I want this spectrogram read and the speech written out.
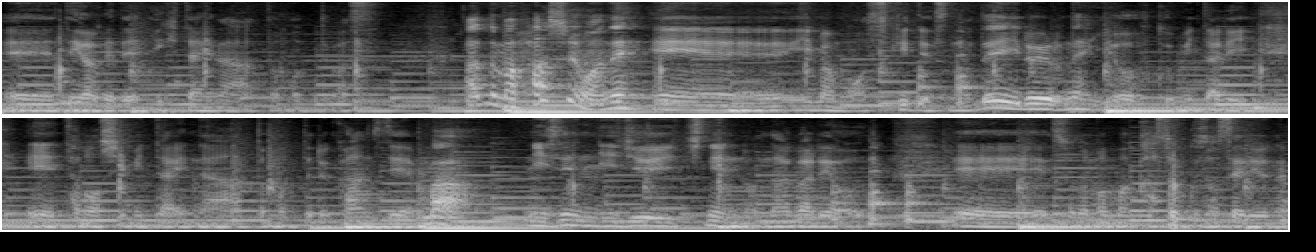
えー、出かけていきたいなと思ってます。あとまあファッションはね、えー、今も好きですのでいろいろね洋服見たり、えー、楽しみたいなと思ってる感じでまあ2021年の流れを、えー、そのまま加速させるような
